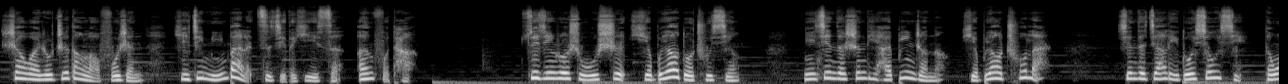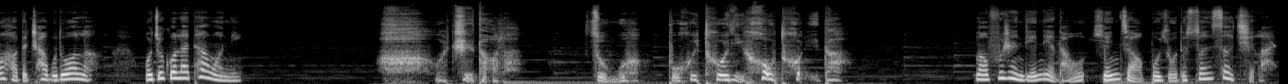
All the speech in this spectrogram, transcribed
邵婉如知道老夫人已经明白了自己的意思，安抚她：最近若是无事，也不要多出行。你现在身体还病着呢，也不要出来，先在家里多休息。等我好的差不多了，我就过来探望你。啊，我知道了，祖母。不会拖你后腿的。老夫人点点头，眼角不由得酸涩起来。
